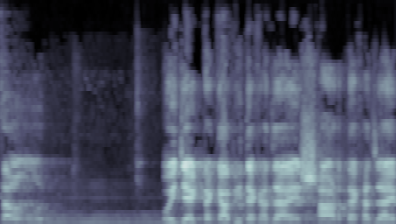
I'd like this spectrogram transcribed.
সাউর। ওই যে একটা গাভী দেখা যায়, ষাঁড় দেখা যায়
